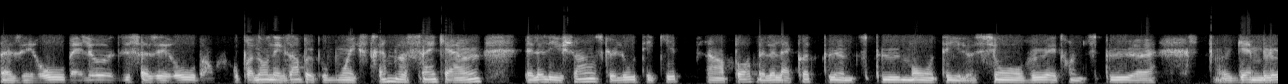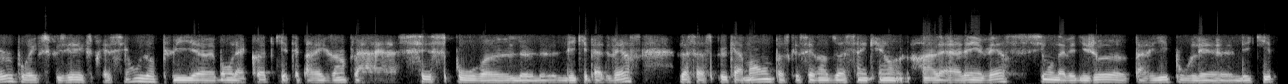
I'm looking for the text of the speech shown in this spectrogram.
à 0, ben là, 10 à 0, bon, prenons un exemple un peu moins extrême, là, 5 à 1, ben là, les chances que l'autre équipe l'emporte, ben là, la cote peut un petit peu monter. Là. Si on veut être un petit peu euh, gambler, pour excuser l'expression, là, puis euh, bon, la cote qui était par exemple à 6 pour euh, l'équipe adverse, là, ça se peut qu'elle monte parce que c'est rendu à 5 à 1. À l'inverse, si on avait déjà parié pour l'équipe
